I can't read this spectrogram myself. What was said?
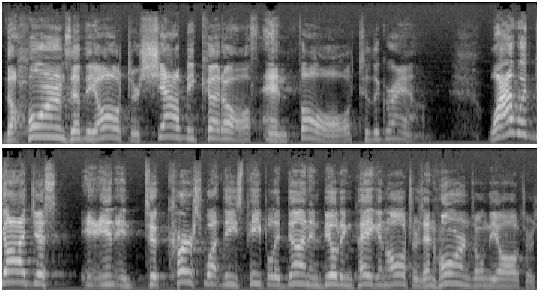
the horns of the altar shall be cut off and fall to the ground. Why would God just in, to curse what these people had done in building pagan altars and horns on the altars.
